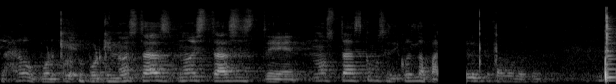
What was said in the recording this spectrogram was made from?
Claro, porque, porque no estás, no estás, este, no estás, ¿cómo se dice? ¿Cuál es la palabra? Empezamos así.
